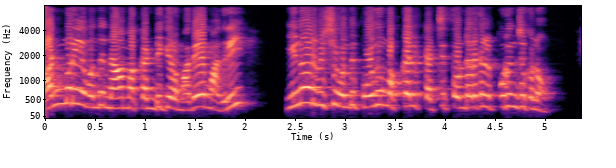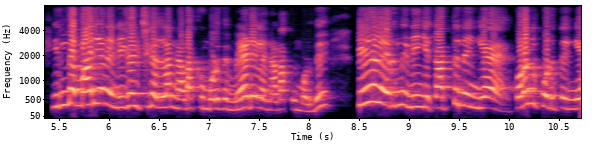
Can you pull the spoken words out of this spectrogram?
வன்முறையை வந்து நாம கண்டிக்கிறோம். அதே மாதிரி இன்னொரு விஷயம் வந்து பொதுமக்கள் கட்சி தொண்டர்கள் புரிஞ்சுக்கணும். இந்த மாதிரியான நிகழ்ச்சிகள் எல்லாம் நடக்கும் பொழுது மேடையில நடக்கும் பொழுது கீழே இருந்து நீங்க கத்துனீங்க குரல் கொடுத்தீங்க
